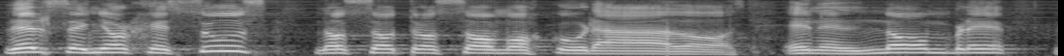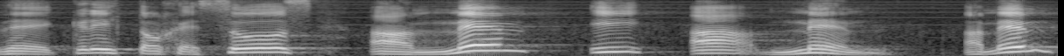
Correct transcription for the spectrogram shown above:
del Señor Jesús, nosotros somos curados. En el nombre de Cristo Jesús. Amén y amén. Amén.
